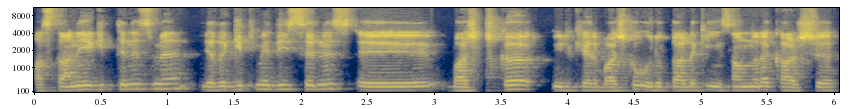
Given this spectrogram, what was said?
hastaneye gittiniz mi? Ya da gitmediyseniz başka ülke, başka uyruklardaki insanlara karşı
